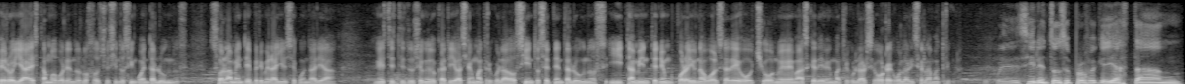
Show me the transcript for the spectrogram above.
pero ya estamos bordeando los 850 alumnos. Solamente en primer año de secundaria en esta institución educativa se han matriculado 170 alumnos y también tenemos por ahí una bolsa de 8 o 9 más que deben matricularse o regularizar la matrícula. ¿Puede decir entonces, profe, que ya están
